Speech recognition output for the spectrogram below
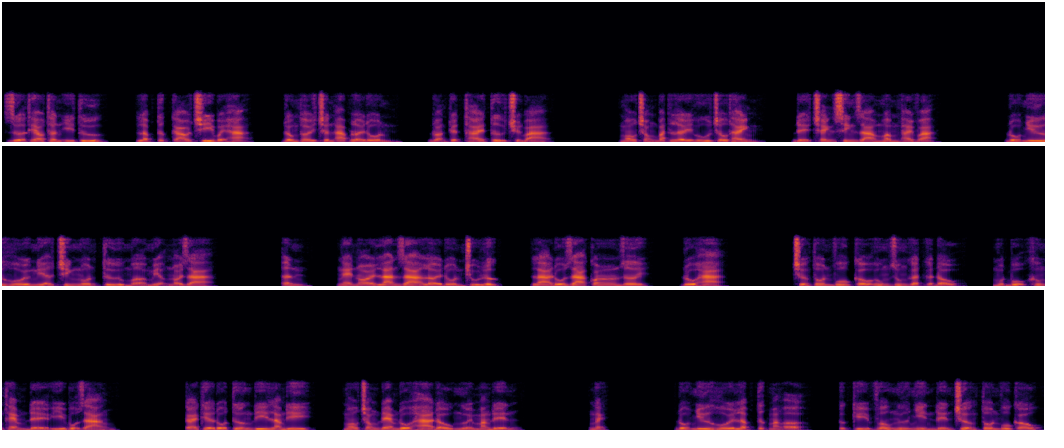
Dựa theo thần ý tứ, lập tức cáo chi bệ hạ, đồng thời chấn áp lời đồn, đoạn tuyệt thái tử truyền bá. Mau chóng bắt lấy ú châu thành, để tránh sinh ra mầm hai vạn đỗ như hối nghĩa chính ngôn từ mở miệng nói ra. Ân, nghe nói lan ra lời đồn chủ lực là đỗ gia con rời, đỗ hà. Trường tôn vô cấu ung dung gật gật đầu, một bộ không thèm để ý bộ dáng. Cái kia đỗ tướng đi làm đi, mau chóng đem đỗ hà đầu người mang đến. Ngậy. đỗ như hối lập tức mang ở, cực kỳ vô ngữ nhìn đến trường tôn vô cấu.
